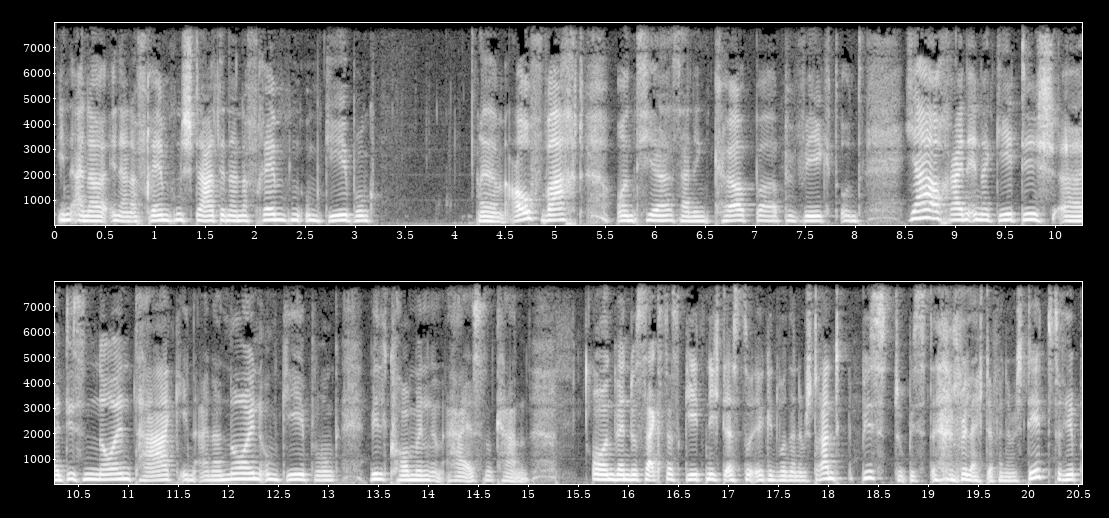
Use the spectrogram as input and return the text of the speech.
in einer, in einer fremden Stadt, in einer fremden Umgebung aufwacht und hier seinen Körper bewegt und ja auch rein energetisch äh, diesen neuen Tag in einer neuen Umgebung willkommen heißen kann. Und wenn du sagst, das geht nicht, dass du irgendwo an einem Strand bist, du bist vielleicht auf einem Städtrip,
